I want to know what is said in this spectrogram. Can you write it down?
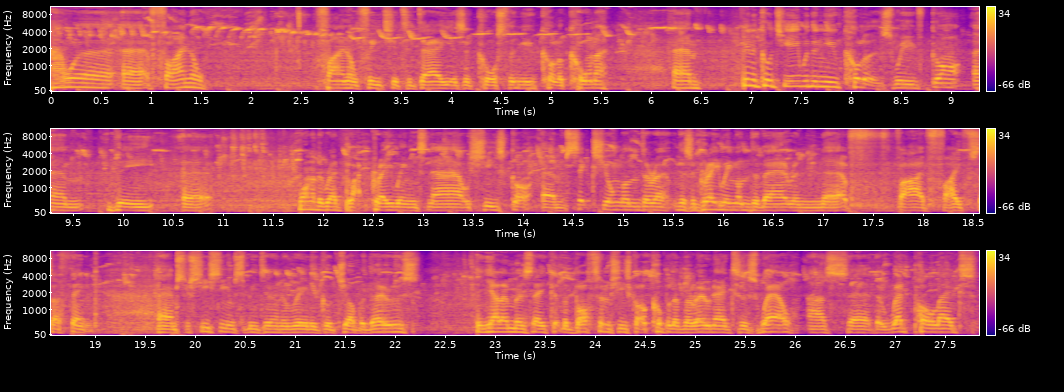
Our uh, final final feature today is, of course, the new colour corner. Um, been a good year with the new colours. We've got um, the uh, one of the red black grey wings now. She's got um, six young under her. There's a grey wing under there and uh, five fifes, I think. Um, so she seems to be doing a really good job of those. The yellow mosaic at the bottom, she's got a couple of her own eggs as well as uh, the redpoll eggs.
